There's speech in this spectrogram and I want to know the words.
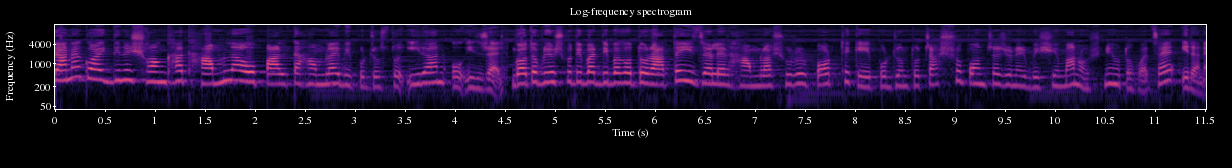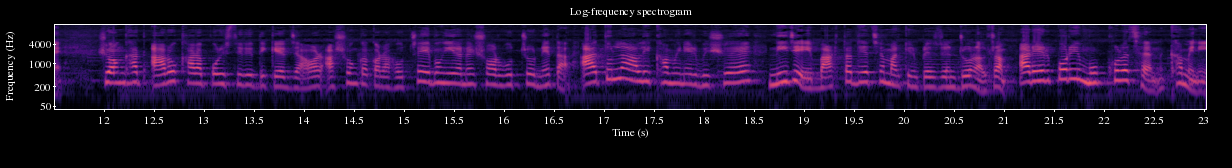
টানা কয়েকদিনের সংঘাত, হামলা ও পাল্টা হামলায় বিপর্যস্ত ইরান ও ইসরায়েল। গত বৃহস্পতিবার দিবাগত রাতে ইসরায়েলের হামলা শুরুর পর থেকে এ পর্যন্ত চারশো পঞ্চাশ জনের বেশি মানুষ নিহত হয়েছে ইরানে। সংঘাত আরও খারাপ পরিস্থিতির দিকে যাওয়ার আশঙ্কা করা হচ্ছে এবং ইরানের সর্বোচ্চ নেতা আয়তুল্লাহ আলী খামিনের বিষয়ে নিজেই বার্তা দিয়েছে মার্কিন প্রেসিডেন্ট ডোনাল্ড ট্রাম্প। আর এরপরই মুখ খুলেছেন খামিনি।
